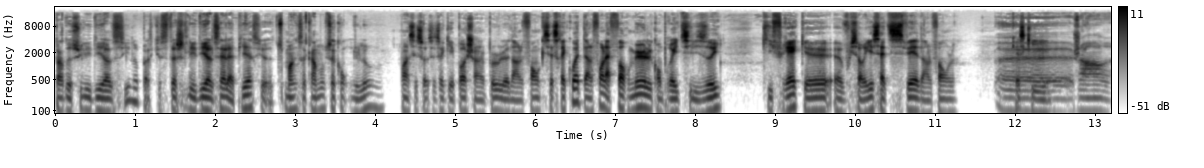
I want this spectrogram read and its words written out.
par-dessus les DLC, là, parce que si tu achètes les DLC à la pièce, euh, tu manques quand même ce contenu-là. là. Ouais, c'est ça, c'est ça qui est poche un peu là, dans le fond. Ce serait quoi, dans le fond, la formule qu'on pourrait utiliser qui ferait que euh, vous seriez satisfait, dans le fond? Là? Qu'est-ce qui- Euh, Genre,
